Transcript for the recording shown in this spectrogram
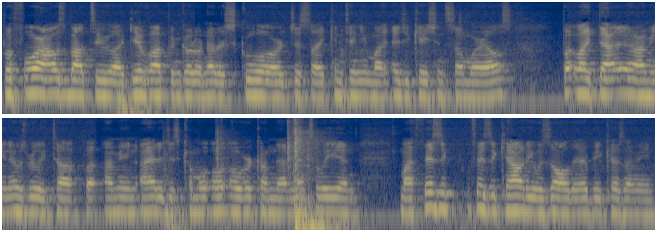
before, I was about to uh, give up and go to another school or just like continue my education somewhere else. But like that, I mean, it was really tough. But I mean, I had to just come o- overcome that mentally, and my physic physicality was all there because I mean,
